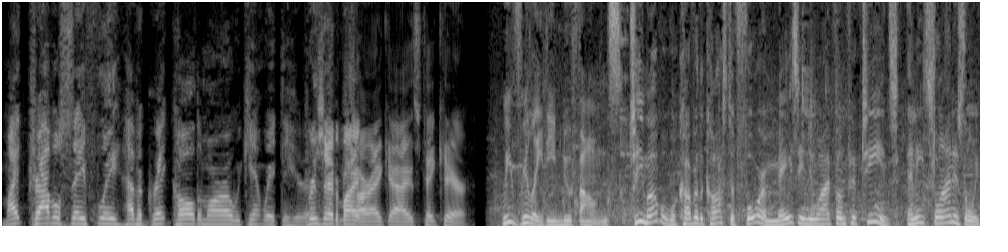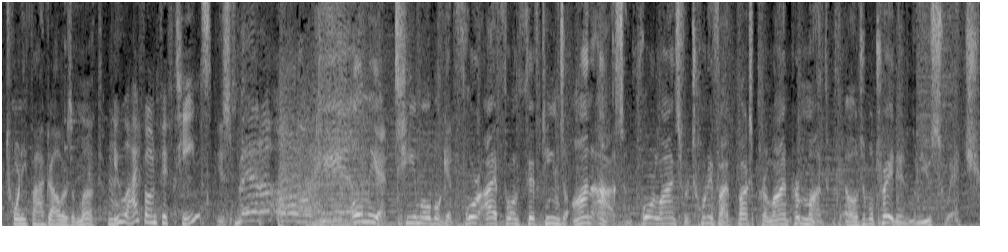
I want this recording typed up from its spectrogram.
Mike, travel safely. Have a great call tomorrow. We can't wait to hear Appreciate it. Appreciate it, Mike. All right, guys. Take care. We really need new phones. T Mobile will cover the cost of four amazing new iPhone 15s, and each line is only $25 a month. New iPhone 15s? Only at T Mobile get four iPhone 15s on us and four lines for 25 bucks per line per month with eligible trade in when you switch.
